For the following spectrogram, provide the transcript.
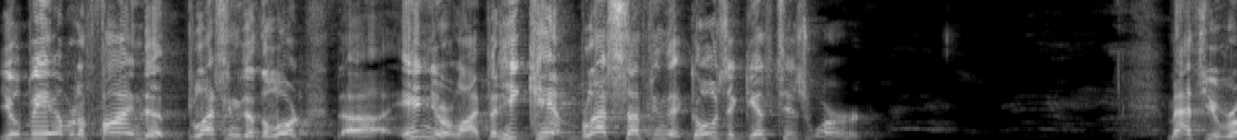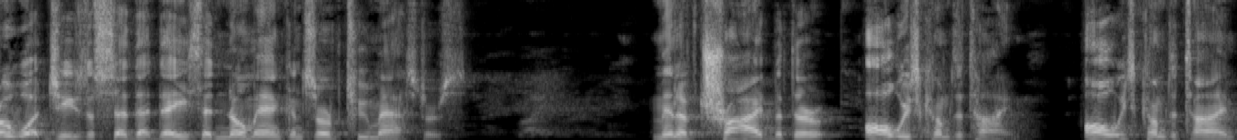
You'll be able to find the blessings of the Lord uh, in your life, but He can't bless something that goes against His word. Matthew wrote what Jesus said that day. He said, No man can serve two masters. Men have tried, but there always comes a time, always comes a time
